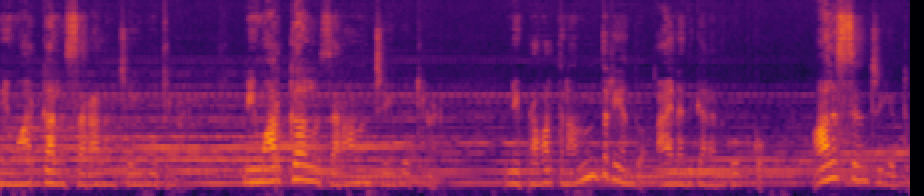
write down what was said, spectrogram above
నీ మార్గాలను సరళం చేయబోతున్నాడు. మీ మార్గాలను సరళం చేయబోతున్నాడు. నీ ప్రవర్తన అంతటి ఎందు ఆయన అధికారాన్ని ఒప్పుకో ఆలస్యం చేయొద్దు.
